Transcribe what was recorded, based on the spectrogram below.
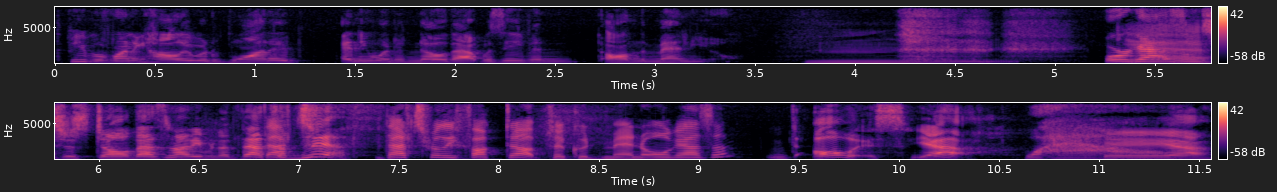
the people running Hollywood wanted anyone to know that was even on the menu. Hmm. Orgasms Yeah. just don't. That's not even a. That's, That's a myth. That's really fucked up. So could men orgasm? Always, yeah. Wow. Yeah, yeah, yeah.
